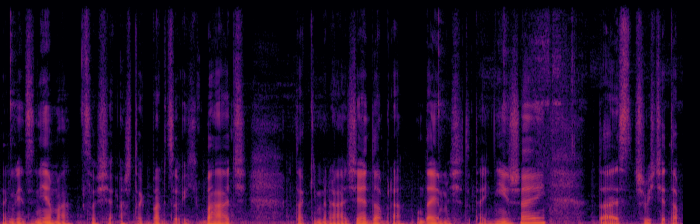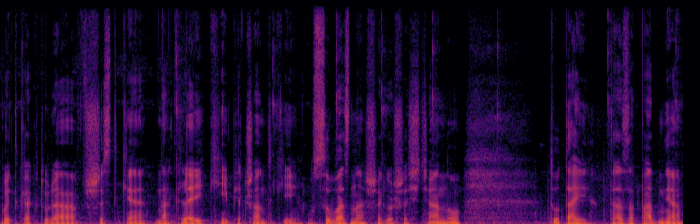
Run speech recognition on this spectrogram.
Tak więc nie ma co się aż tak bardzo ich bać. W takim razie, dobra, udajemy się tutaj niżej. To jest oczywiście ta płytka, która wszystkie naklejki, pieczątki usuwa z naszego sześcianu. Tutaj ta zapadnia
